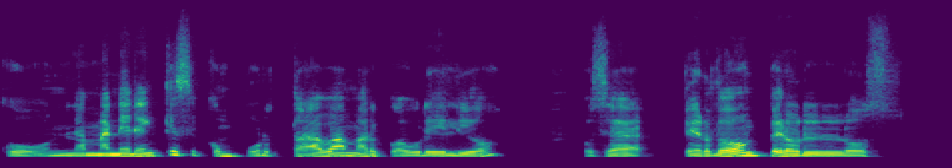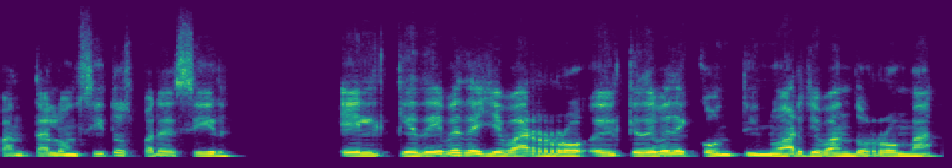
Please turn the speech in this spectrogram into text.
con la manera en que se comportaba Marco Aurelio, o sea, perdón, pero los pantaloncitos para decir, el que debe de llevar, el que debe de continuar llevando Roma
